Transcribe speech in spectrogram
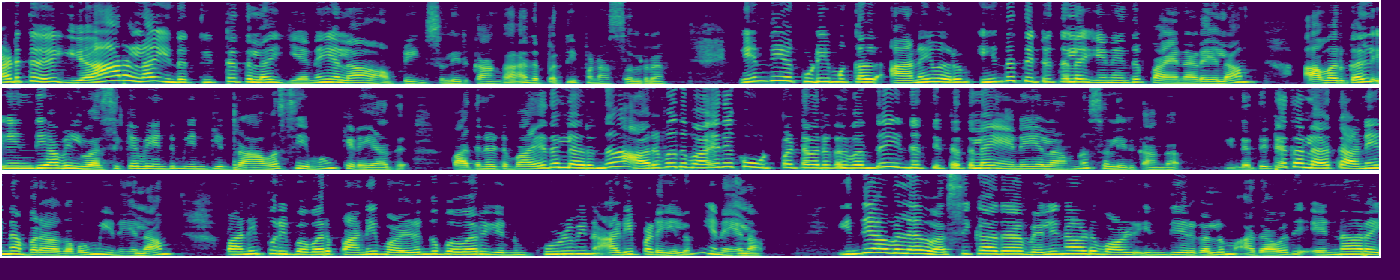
அடுத்து யாரெல்லாம் இந்த திட்டத்தில் இணையலாம் அப்படின்னு சொல்லியிருக்காங்க அதை பற்றி இப்போ நான் சொல்கிறேன் இந்திய குடிமக்கள் அனைவரும் இந்த திட்டத்தில் இணைந்து பயனடையலாம். அவர்கள் இந்தியாவில் வசிக்க வேண்டும் என்கின்ற அவசியமும் கிடையாது. பதினெட்டு வயதிலிருந்து அறுபது வயதுக்கு உட்பட்டவர்கள் வந்து இந்த திட்டத்தில் இணையலாம்னு சொல்லியிருக்காங்க. இந்த திட்டத்தில் தனிநபராகவும் இணையலாம். பணிபுரிபவர் பணி வழங்குபவர் என்னும் குழுவின் அடிப்படையிலும் இணையலாம். இந்தியாவில் வசிக்காத வெளிநாடு வாழ் இந்தியர்களும் அதாவது என்ஆர்ஐ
